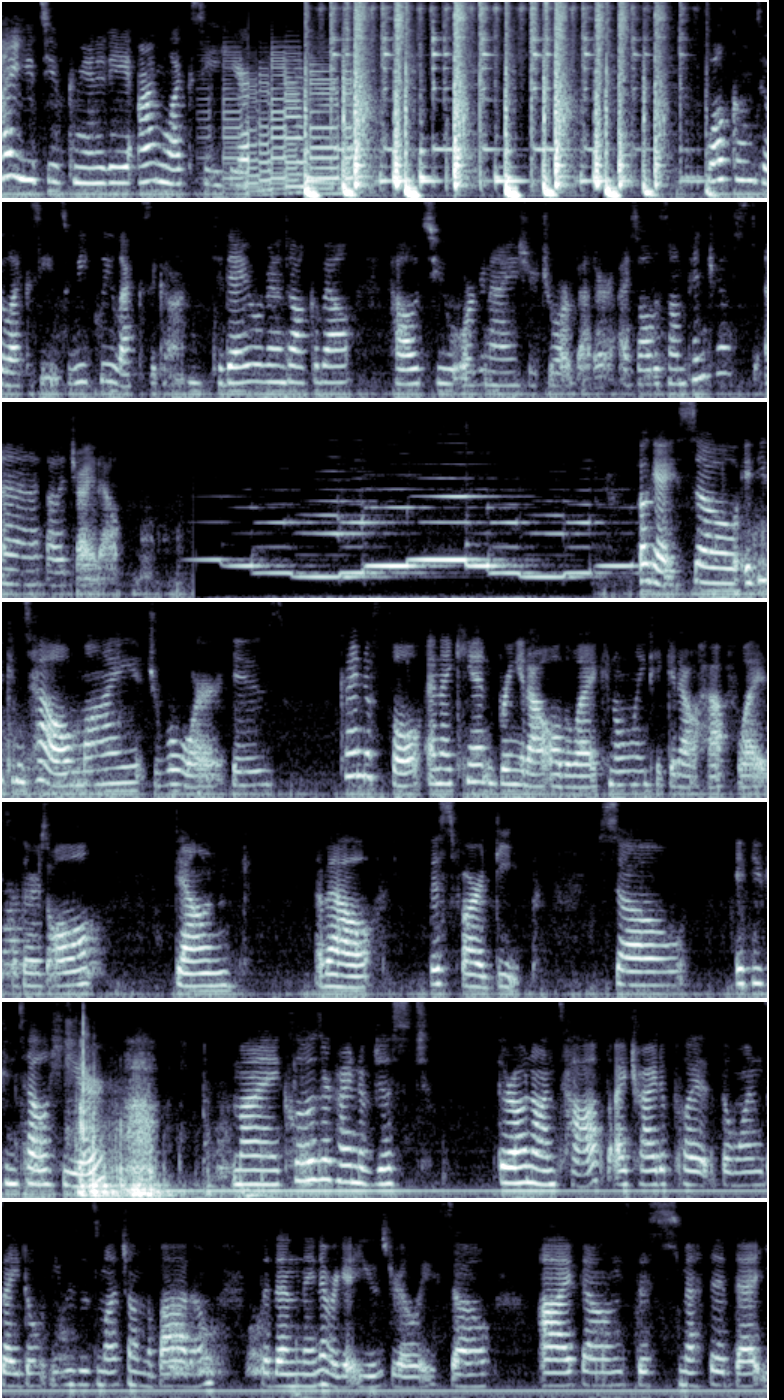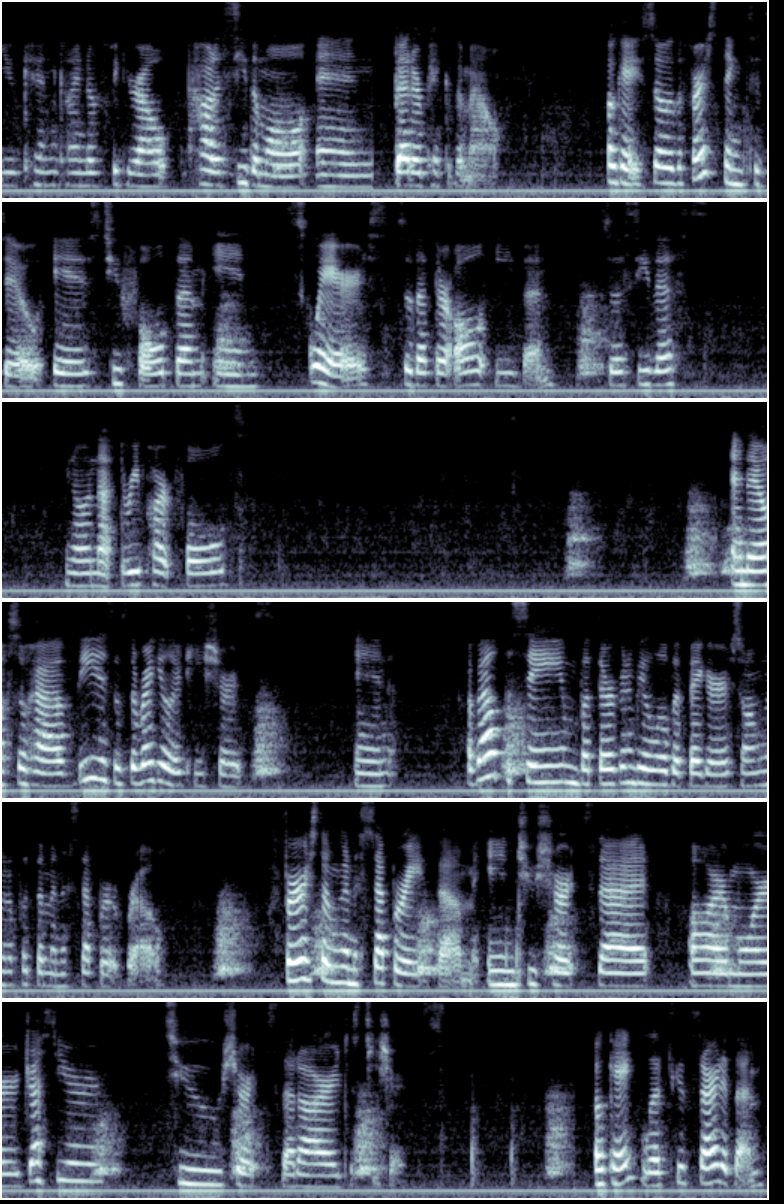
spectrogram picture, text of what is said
Hi YouTube community, I'm Lexi here. Welcome to Lexi's Weekly Lexicon. Today we're going to talk about how to organize your drawer better. I saw this on Pinterest and I thought I'd try it out. Okay, so if you can tell, my drawer is kind of full and I can't bring it out all the way. I can only take it out halfway. So there's all down about this far deep. So if you can tell here, my clothes are kind of just thrown on top. I try to put the ones I don't use as much on the bottom, but then they never get used really. So I found this method that you can kind of figure out how to see them all and better pick them out. Okay, so the first thing to do is to fold them in squares so that they're all even. So see this? You know, in that three-part fold. And I also have these as the regular t-shirts in about the same, but they're going to be a little bit bigger, so I'm going to put them in a separate row. First, I'm going to separate them into shirts that are more dressier to shirts that are just t-shirts. Okay, let's get started then.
